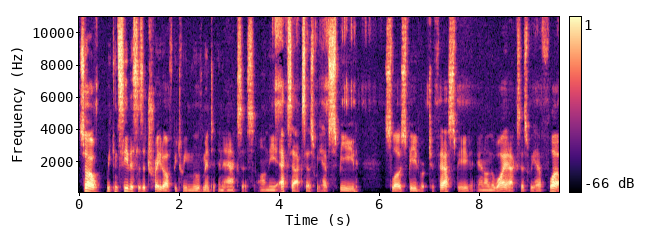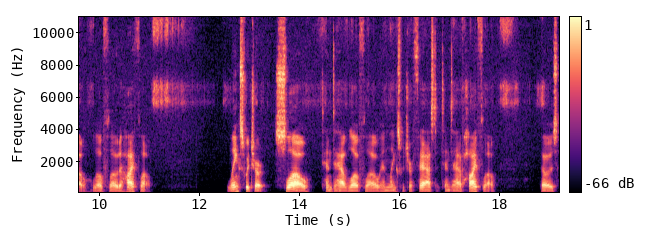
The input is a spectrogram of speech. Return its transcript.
So we can see this as a trade-off between movement and access. On the x-axis we have speed, slow speed to fast speed, and on the y-axis we have flow, low flow to high flow. Links which are slow tend to have low flow, and links which are fast tend to have high flow. Those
